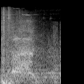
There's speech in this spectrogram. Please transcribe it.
Está!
